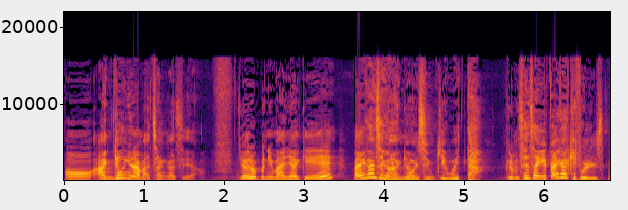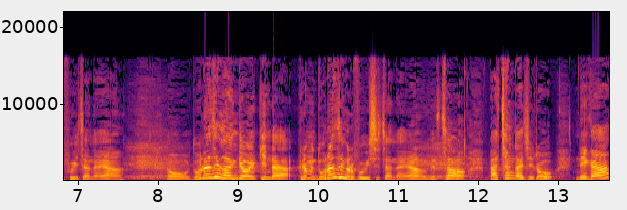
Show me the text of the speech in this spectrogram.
어, 안경이나 마찬가지예요. 여러분이 만약에 빨간색 안경을 지금 끼고 있다. 그러면 세상이 빨갛게 보이, 보이 잖아요. 어, 노란색 안경을 낀다. 그러면 노란색으로 보이시잖아요. 그렇죠? 마찬가지로 내가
